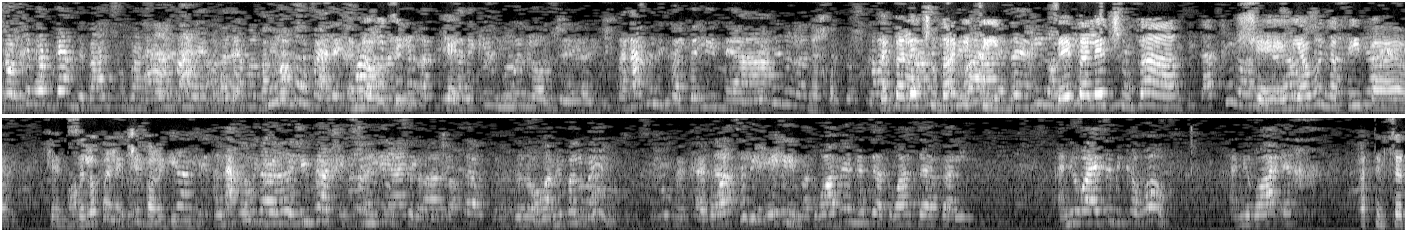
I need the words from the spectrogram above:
שהולכים לפגם, זה בעל תשובה. הם מקום שבעלי הם לא רוצים, כן. אנחנו מתבלבלים מה... נכון. זה בעלי תשובה אמיתיים. זה בעלי תשובה שאליהו הנביא בא... כן, זה לא בעלי תשובה רגילים. אנחנו מתבלבלים מהחיצוניות של הדבר. זה נורא מבלבל. את רואה צדיקים, את רואה באמת זה, את רואה זה, אבל אני רואה את זה מקרוב. אני רואה איך... את נמצאת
